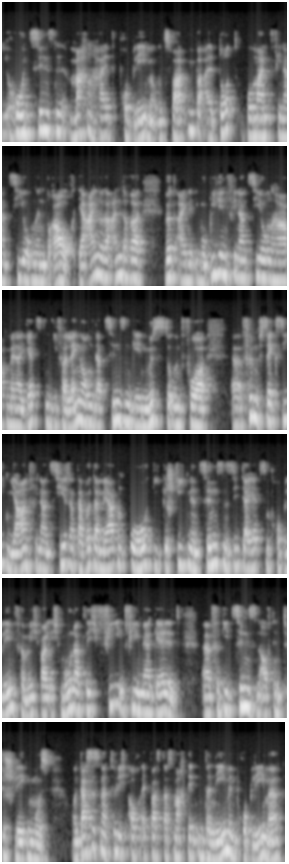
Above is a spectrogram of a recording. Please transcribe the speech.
die hohen Zinsen machen halt Probleme und zwar überall dort, wo man Finanzierungen braucht. Der ein oder andere wird eine Immobilienfinanzierung haben, wenn er jetzt in die Verlängerung der Zinsen gehen müsste und vor äh, fünf, sechs, sieben Jahren finanziert hat, da wird er merken, oh, die gestiegenen Zinsen sind ja jetzt ein Problem für mich, weil ich monatlich viel, viel mehr Geld äh, für die Zinsen auf den Tisch legen muss. Und das ist natürlich auch etwas, das macht den Unternehmen Probleme,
